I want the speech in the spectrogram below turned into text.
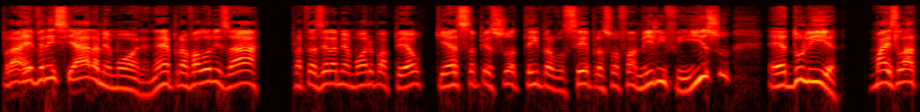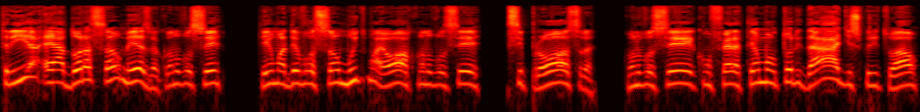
para reverenciar a memória, né? Para valorizar, para trazer à memória o papel que essa pessoa tem para você, para sua família, enfim. Isso é dulia. Mas latria é adoração mesmo, é quando você tem uma devoção muito maior, quando você se prostra, quando você confere até uma autoridade espiritual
